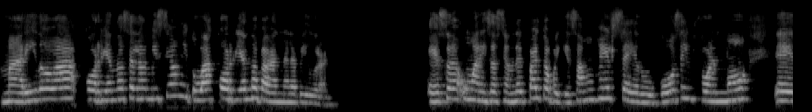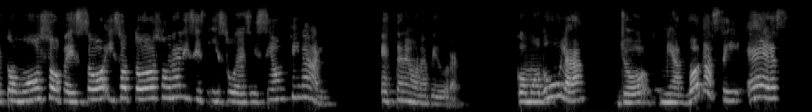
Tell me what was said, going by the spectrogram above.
marido va corriendo a hacer la admisión y tú vas corriendo a pagarme la epidural. Esa humanización del parto, porque esa mujer se educó, se informó, eh, tomó, sopesó, hizo todo su análisis y su decisión final es tener una epidural. Como Dula, yo, mi advocacy es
